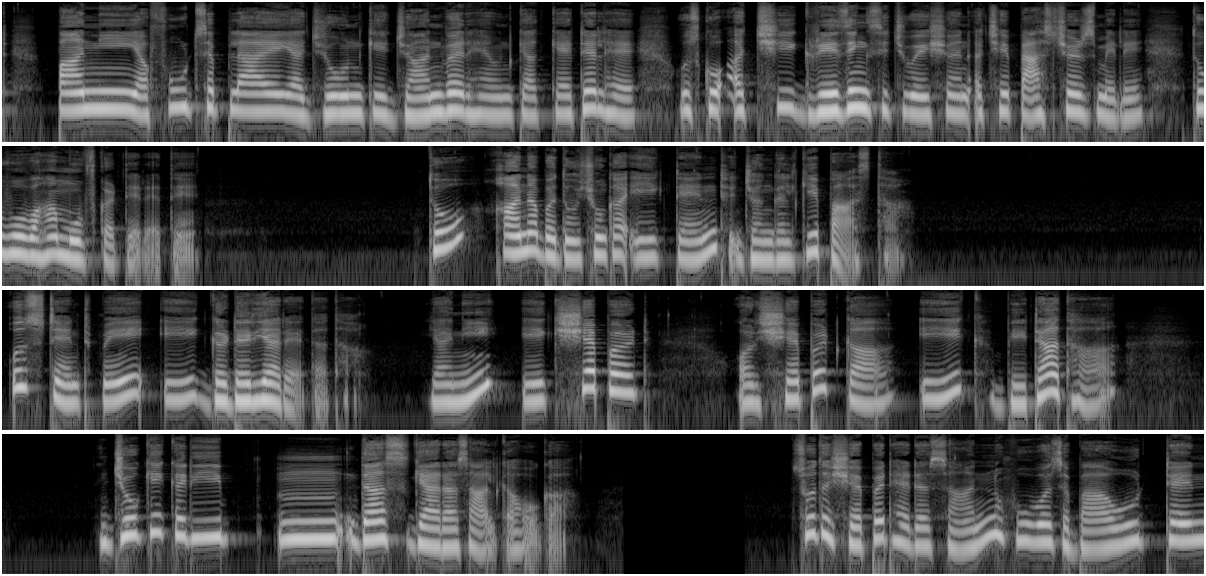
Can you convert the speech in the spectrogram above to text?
پانی یا فوڈ سپلائی یا جو ان کے جانور ہیں ان کا کیٹل ہے اس کو اچھی گریزنگ سچویشن اچھے پیسچرز ملے تو وہ وہاں موو کرتے رہتے ہیں تو خانہ بدوشوں کا ایک ٹینٹ جنگل کے پاس تھا اس ٹینٹ میں ایک گڈریا رہتا تھا یعنی ایک شیپرڈ اور شیپرڈ کا ایک بیٹا تھا جو کہ قریب دس گیارہ سال کا ہوگا so the shepherd had a son who was about ten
